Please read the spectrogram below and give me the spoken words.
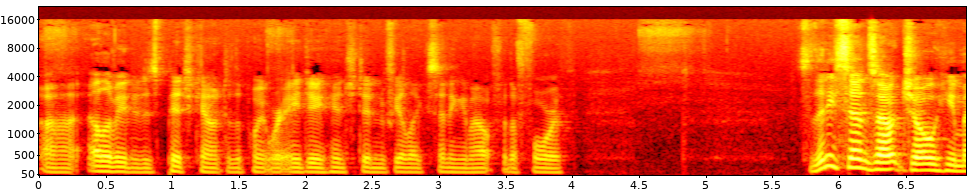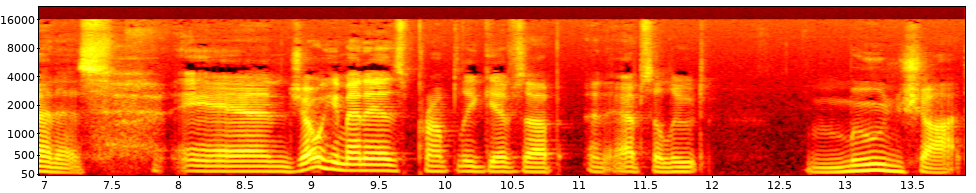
uh, elevated his pitch count to the point where AJ Hinch didn't feel like sending him out for the fourth. So then he sends out Joe Jimenez, and Joe Jimenez promptly gives up an absolute moonshot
